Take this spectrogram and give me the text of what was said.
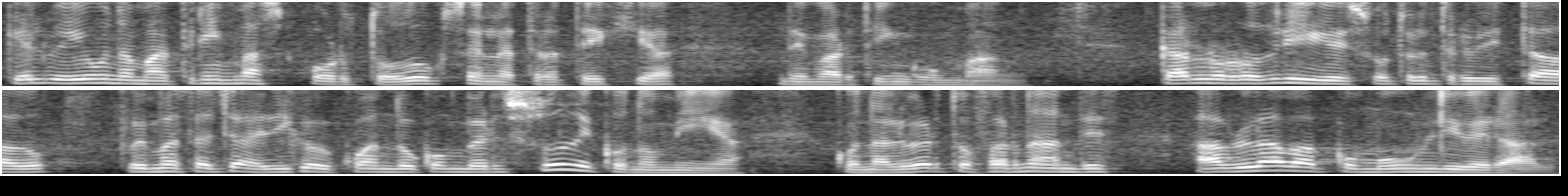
que él veía una matriz más ortodoxa en la estrategia de Martín Guzmán. Carlos Rodríguez, otro entrevistado, fue más allá y dijo que cuando conversó de economía con Alberto Fernández, hablaba como un liberal.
